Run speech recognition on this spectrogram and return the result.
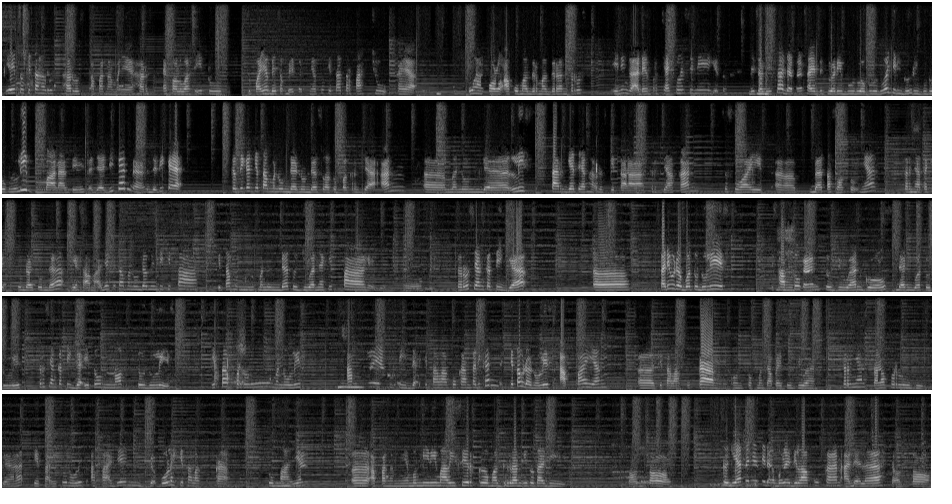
ya itu kita harus harus apa namanya ya harus evaluasi itu supaya besok besoknya tuh kita terpacu kayak wah kalau aku mager-mageran terus ini nggak ada yang checklist ini gitu. Bisa-bisa data scientist 2022 jadi 2025 nanti bisa jadi kan? Nah, jadi kayak ketika kita menunda-nunda suatu pekerjaan uh, menunda list target yang harus kita kerjakan sesuai uh, batas waktunya ternyata kita tunda-tunda ya sama aja kita menunda mimpi kita. Kita menunda tujuannya kita kayak gitu. Terus yang ketiga uh, tadi udah buat to-do list. Satu hmm. kan tujuan goals dan buat to-do list. Terus yang ketiga itu not to-do list. Kita perlu menulis apa yang tidak kita lakukan. Tadi kan kita udah nulis apa yang uh, kita lakukan untuk mencapai tujuan. Ternyata perlu juga kita itu nulis apa aja yang nggak boleh kita lakukan. Supaya uh, apa namanya meminimalisir kemageran itu tadi. Contoh, kegiatan yang tidak boleh dilakukan adalah contoh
